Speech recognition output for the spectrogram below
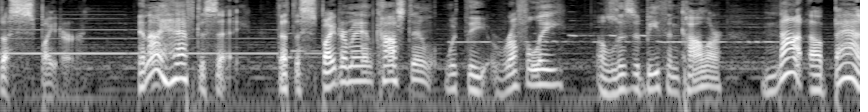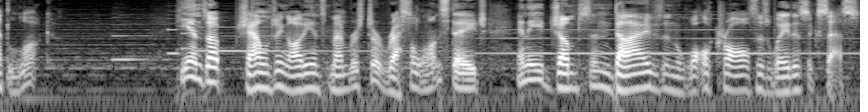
the Spider. And I have to say that the Spider-Man costume with the ruffly Elizabethan collar not a bad look. He ends up challenging audience members to wrestle on stage, and he jumps and dives and wall crawls his way to success.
